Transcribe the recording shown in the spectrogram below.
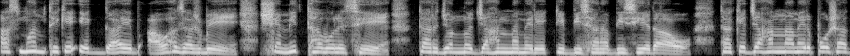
আসমান থেকে এক গায়েব আওয়াজ আসবে। সে মিথ্যা বলেছে, তার জন্য জাহান্নামের একটি বিছানা বিছিয়ে দাও। তাকে জাহান্নামের পোশাক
